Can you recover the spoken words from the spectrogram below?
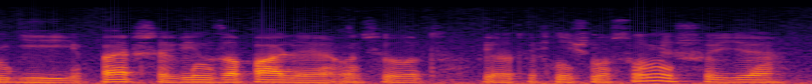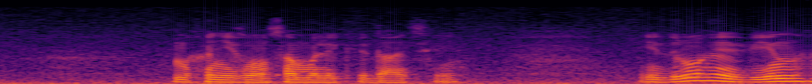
дії. Перше, він запалює оцю от піротехнічну суміш, що є механізмом самоліквідації. І друге, він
